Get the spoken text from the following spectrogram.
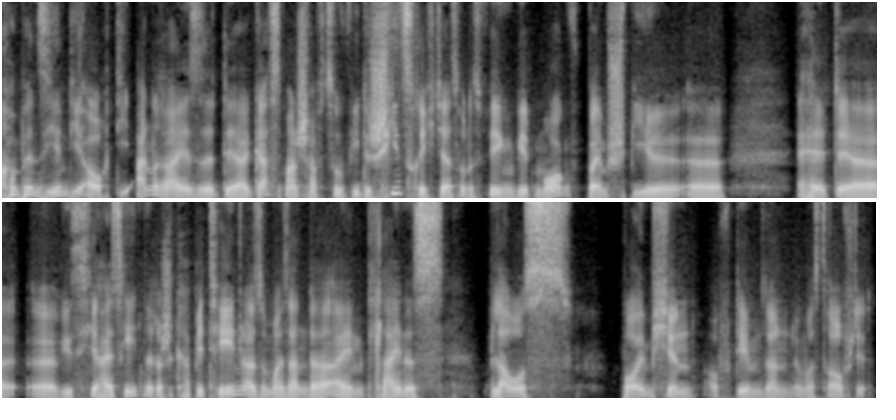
kompensieren die auch die Anreise der Gastmannschaft sowie des Schiedsrichters und deswegen wird morgen beim Spiel äh, erhält der, äh, wie es hier heißt, gegnerische Kapitän, also Moisander, ein kleines blaues Bäumchen, auf dem dann irgendwas draufsteht.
